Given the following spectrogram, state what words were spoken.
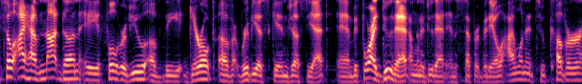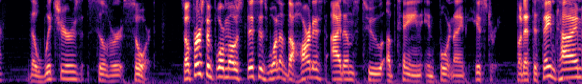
so I have not done a full review of the Geralt of Rivia skin just yet, and before I do that, I'm going to do that in a separate video, I wanted to cover the Witcher's Silver Sword. So first and foremost, this is one of the hardest items to obtain in Fortnite history but at the same time,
